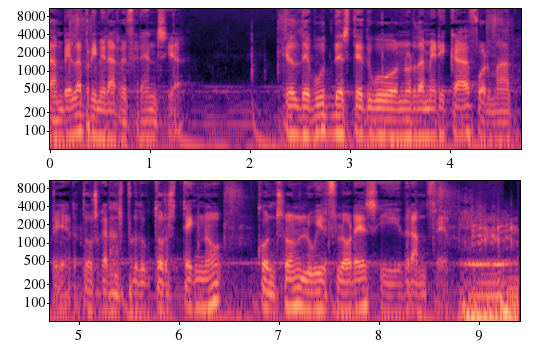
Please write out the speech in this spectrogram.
també la primera referència. El debut d'este duo nord-americà format per dos grans productors techno com són Luis Flores i Drumcell.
